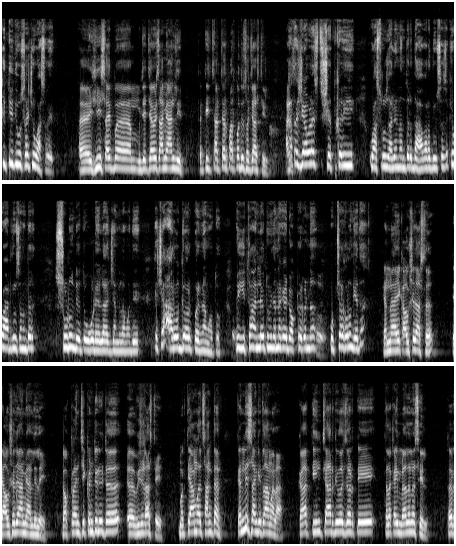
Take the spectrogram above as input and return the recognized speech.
किती दिवसाची वासरं आहेत? ही साहेब म्हणजे ज्यावेळेस आम्ही आणलीत तर ती चार चार पाच पाच दिवसाची असतील. आणि आता ज्यावेळेस शेतकरी वासरू झाल्यानंतर दहा बारा दिवसाचं किंवा आठ दिवसानंतर सोडून देतो ओढ्याला जंगलामध्ये त्याच्या आरोग्यावर परिणाम होतो. इथं आणल्यावर तुम्ही त्यांना काही डॉक्टरकडनं उपचार करून घेता? त्यांना एक औषध असतं. ते औषधे आम्ही आणलेलं. आहे डॉक्टरांची कंटिन्यू इथं व्हिजिट असते. मग ते आम्हाला सांगतात. त्यांनीच सांगितलं आम्हाला का तीन चार दिवस जर ते त्याला काही मिळालं नसेल तर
